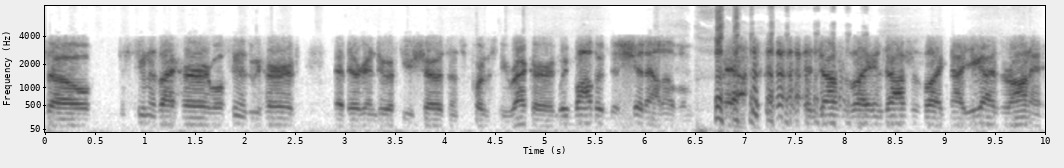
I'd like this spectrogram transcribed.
so as soon as I heard, well, as soon as we heard that they were going to do a few shows and support this new record, We bothered the shit out of them. yeah. and Josh was like, and Josh was like, no, you guys are on it.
